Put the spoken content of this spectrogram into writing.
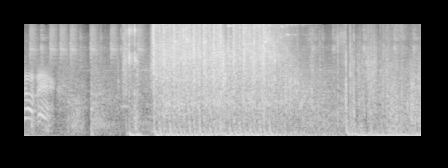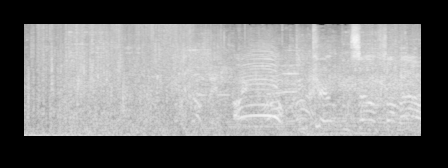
Cover. Oh, he killed himself somehow.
